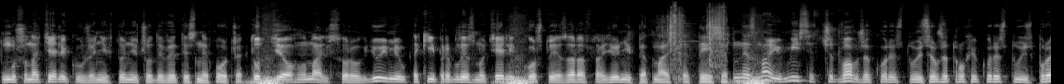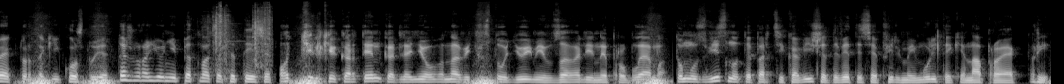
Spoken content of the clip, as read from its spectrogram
тому що на телеку вже ніхто нічого дивитись не хоче. Тут діагональ 40 дюймів, такий приблизно телек коштує зараз в районі 15 тисяч. Не знаю, місяць чи два вже користуюся, вже трохи користуюсь. Проектор такий коштує теж в районі 15 тисяч. От тільки картинка для нього навіть в 100 дюймів взагалі не проблема. Тому, звісно, тепер цікавіше дивитися фільми і мультики на проекторі.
